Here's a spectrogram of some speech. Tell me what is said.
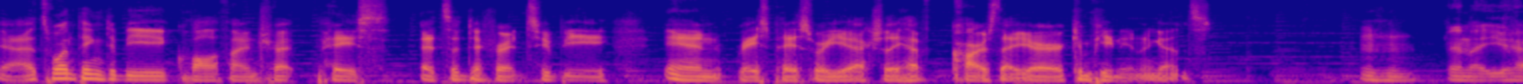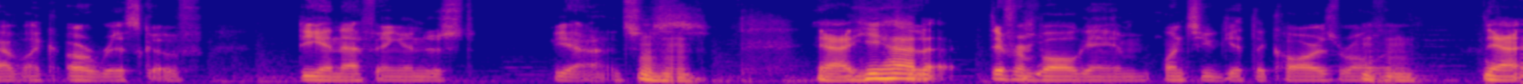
Yeah, it's one thing to be qualifying tra- pace. It's a different to be in race pace where you actually have cars that you're competing against. Mhm. and that you have like a risk of DNFing and just yeah, it's just Mhm. Yeah, he had a different ball game once you get the cars rolling. Mhm. Yeah,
